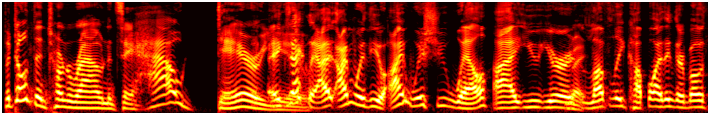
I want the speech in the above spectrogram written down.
But don't then turn around and say, "How dare you?" Exactly. I, I'm with you. I wish you well. I you you're a lovely couple. I think they're both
